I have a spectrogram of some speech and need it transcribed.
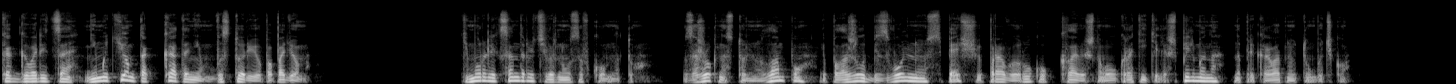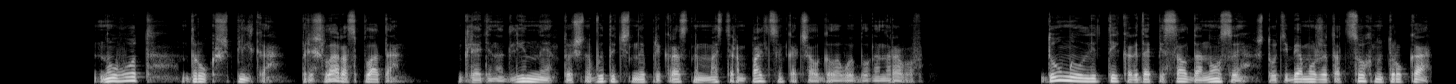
Как говорится, не мытьем, так катанем в историю попадем. Тимур Александрович вернулся в комнату. Зажег настольную лампу и положил безвольную, спящую правую руку клавишного укротителя Шпильмана на прикроватную тумбочку. «Ну вот, друг Шпилька, пришла расплата», Глядя на длинные, точно выточенные прекрасным мастером пальцы, качал головой Благонравов. «Думал ли ты, когда писал доносы, что у тебя может отсохнуть рука,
